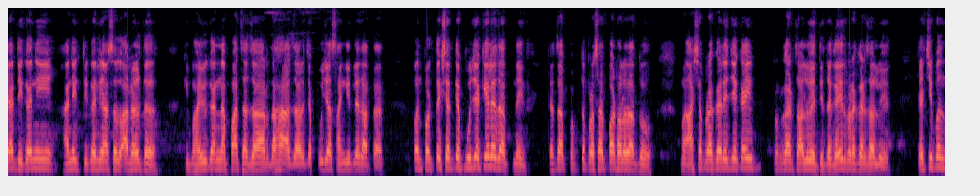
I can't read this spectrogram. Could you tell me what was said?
त्या ठिकाणी अनेक ठिकाणी असं आढळतं की भाविकांना पाच हजार दहा हजारच्या पूजा सांगितल्या जातात. पण प्रत्यक्षात त्या पूजा केल्या जात नाहीत. त्याचा फक्त प्रसाद पाठवला जातो. मग अशा प्रकारे जे काही प्रकार चालू आहेत तिथं गैरप्रकार चालू आहेत त्याची पण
